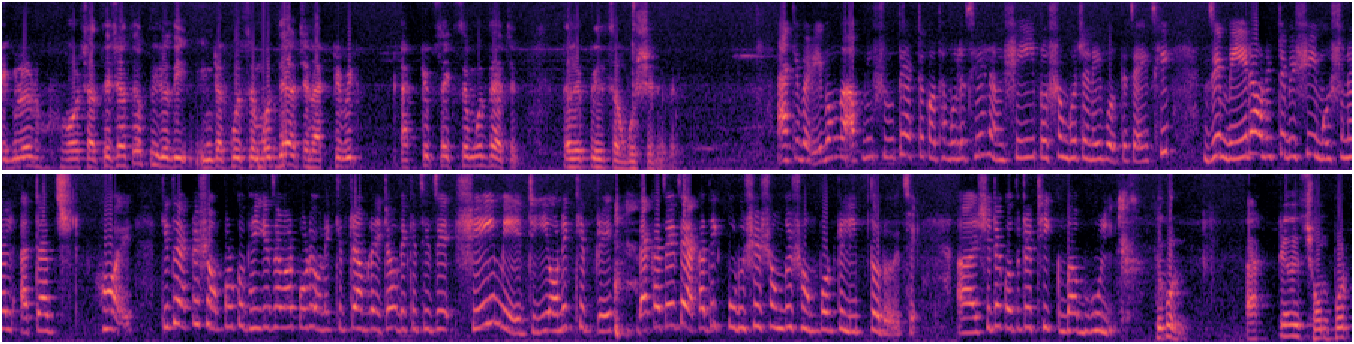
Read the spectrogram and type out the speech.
রেগুলার হওয়ার সাথে সাথে আপনি যদি ইন্টারকোর্সের মধ্যে আছেন অ্যাক্টিভিট অ্যাক্টিভ সেক্সের মধ্যে আছেন তাহলে পিলস অবশ্যই নেবেন। একেবারে। এবং আপনি শুরুতে একটা কথা বলেছিলেন আমি সেই প্রসঙ্গ টেনেই বলতে চাইছি যে মেয়েরা অনেকটা বেশি ইমোশনাল অ্যাটাচড হয় কিন্তু একটা সম্পর্ক ভেঙে যাওয়ার পরে অনেক ক্ষেত্রে আমরা এটাও দেখেছি যে সেই মেয়েটি অনেক ক্ষেত্রে দেখা যায় যে একাধিক পুরুষের সঙ্গে সম্পর্কে লিপ্ত রয়েছে। সেটা কতটা ঠিক বা ভুল? দেখুন একটা সম্পর্ক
